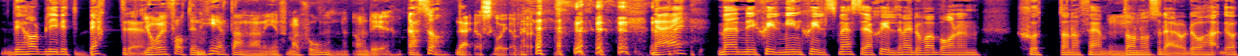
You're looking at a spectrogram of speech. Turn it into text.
det har blivit bättre. Jag har ju fått en helt annan information om det. Alltså, Nej, jag skojar bara. nej, men i skil, min skilsmässa, jag skilde mig, då var barnen 17 och 15 och sådär. Och då, då,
